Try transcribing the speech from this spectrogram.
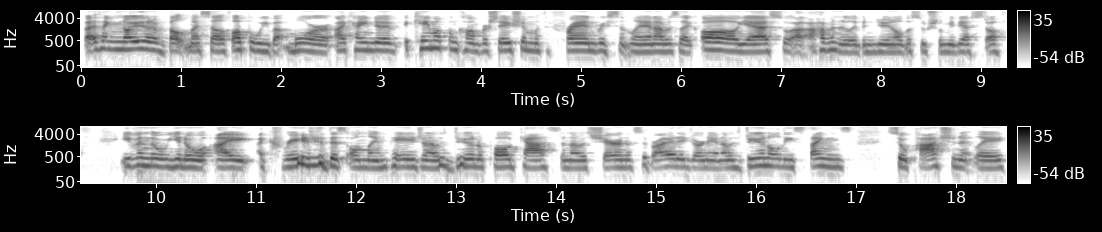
But I think now that I've built myself up a wee bit more, I kind of it came up in conversation with a friend recently, and I was like, "Oh yeah, so I haven't really been doing all the social media stuff even though you know i i created this online page and i was doing a podcast and i was sharing a sobriety journey and i was doing all these things so passionately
